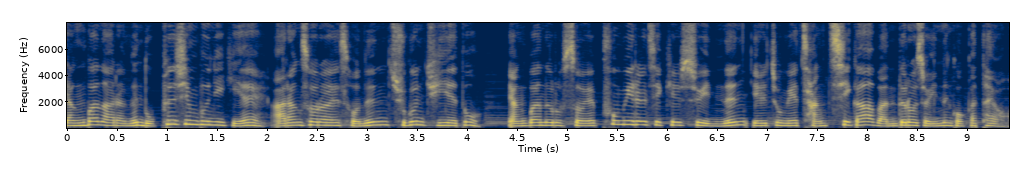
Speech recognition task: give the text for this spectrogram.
양반 아랑은 높은 신분이기에 아랑설화에서는 죽은 뒤에도 양반으로서의 품위를 지킬 수 있는 일종의 장치가 만들어져 있는 것 같아요.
